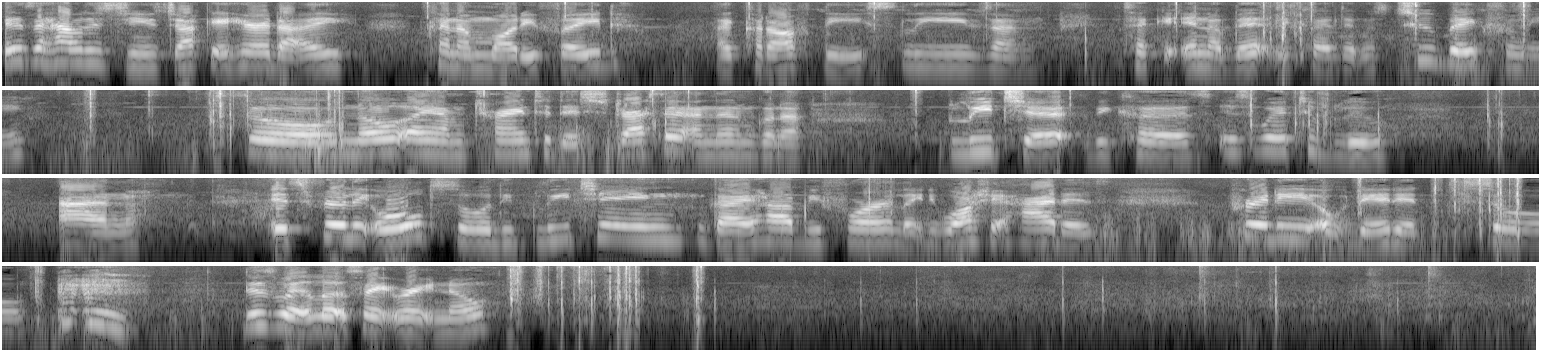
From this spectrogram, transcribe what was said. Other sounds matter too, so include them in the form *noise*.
Is I have this jeans jacket here that I kind of modified. I cut off the sleeves and took it in a bit because it was too big for me. So now I am trying to distress it and then I'm gonna bleach it because it's way too blue and it's fairly old so the bleaching that I had before like the wash it had is pretty outdated so *clears throat* this is what it looks like right now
